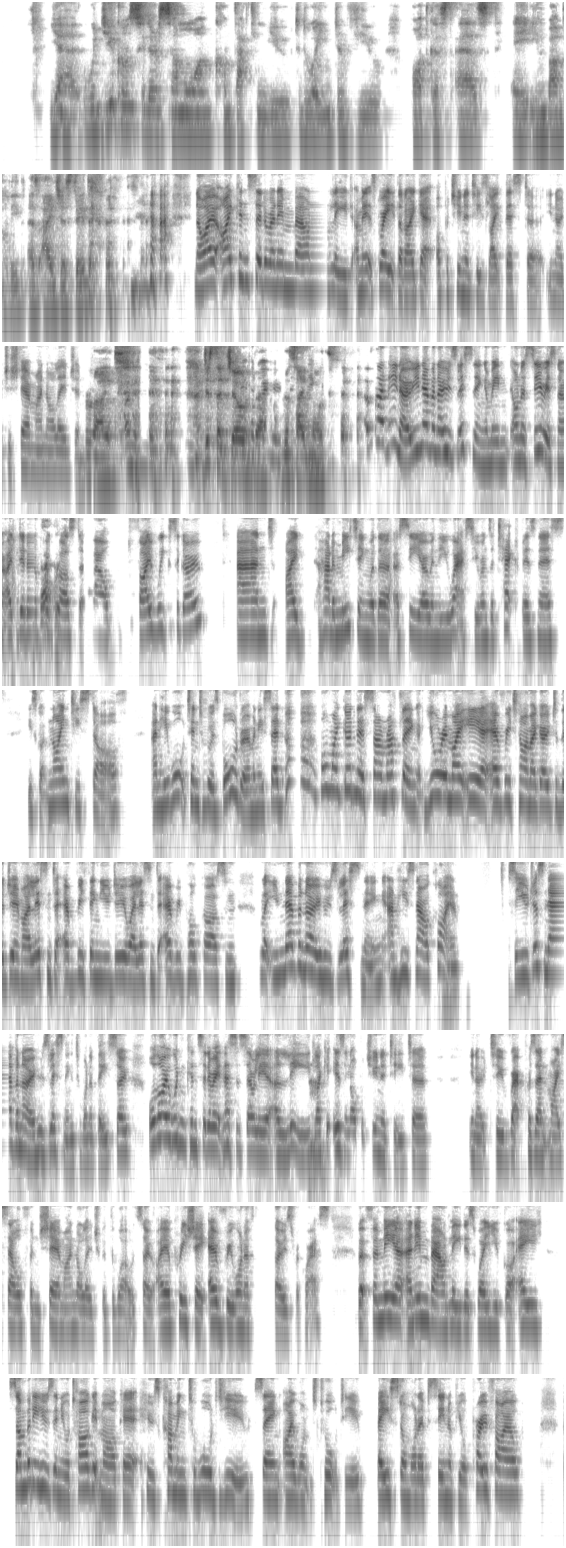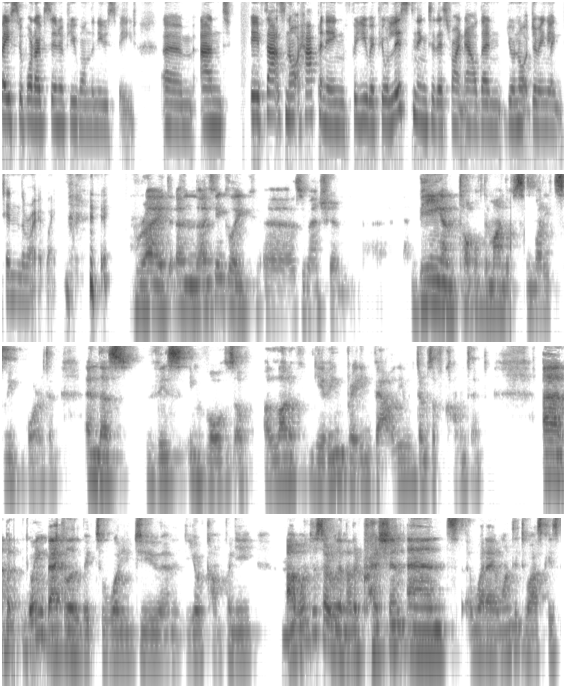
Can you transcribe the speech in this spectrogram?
yeah would you consider someone contacting you to do an interview podcast as a inbound lead as I just did? no, I, I consider an inbound lead. I mean, it's great that I get opportunities like this to, you know, to share my knowledge and right. Um, just a joke on the side note. but you know, you never know who's listening. I mean, on a serious note, I did a exactly. podcast about five weeks ago and I had a meeting with a, a CEO in the US. He runs a tech business. He's got 90 staff and he walked into his boardroom and he said, Oh my goodness, Sam Rathling, you're in my ear every time I go to the gym. I listen to everything you do, I listen to every podcast. And I'm like, you never know who's listening. And he's now a client. So you just never know who's listening to one of these. So although I wouldn't consider it necessarily a lead, like it is an opportunity to, you know, to represent myself and share my knowledge with the world. So I appreciate every one of those requests. But for me, an inbound lead is where you've got a somebody who's in your target market who's coming towards you saying i want to talk to you based on what i've seen of your profile based on what i've seen of you on the newsfeed. Um, and if that's not happening for you if you're listening to this right now then you're not doing linkedin the right way. Right and i think like uh, as you mentioned being on top of the mind of somebody is so important. And thus this involves of a lot of giving creating value in terms of content uh, but going back a little bit to what you do and your company, mm-hmm. I want to start with another question. And what I wanted to ask is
